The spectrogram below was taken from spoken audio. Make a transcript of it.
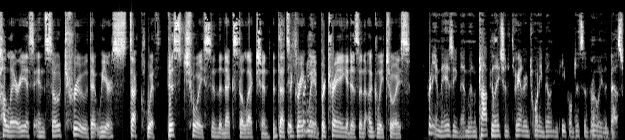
hilarious and so true that we are stuck with this choice in the next election. That's a great pretty- way of portraying it as an ugly choice. pretty amazing that when a population of 320 million people, this is really the best.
